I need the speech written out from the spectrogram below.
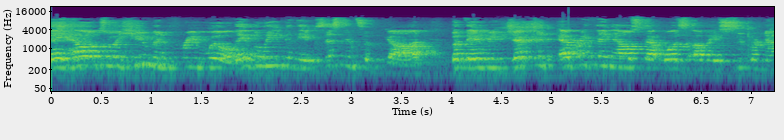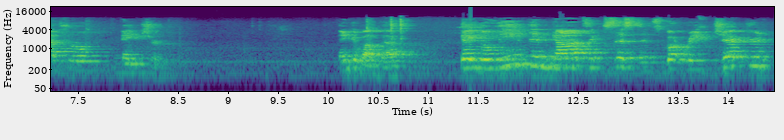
They held to a human free will. They believed in the existence of God, but they rejected everything else that was of a supernatural nature. Think about that. They believed in God's existence, but rejected,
